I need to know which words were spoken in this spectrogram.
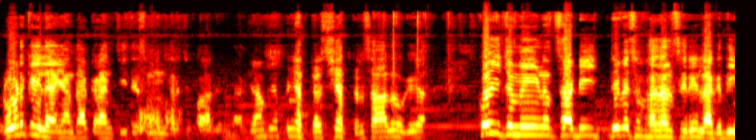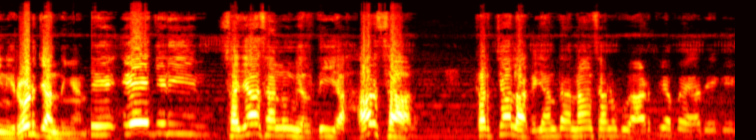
ਰੋੜ ਕੇ ਲੈ ਜਾਂਦਾ, ਕਰਾਂਚੀ ਤੇ ਸਮੁੰਦਰ ਚ ਪਾ ਦਿੰਦਾ। ਕਿਉਂਕਿ 75 76 ਸਾਲ ਹੋ ਗਏ ਆ। ਕੋਈ ਜ਼ਮੀਨ ਸਾਡੀ ਦੇ ਵਿੱਚ ਫਸਲ ਸਿਰੇ ਲੱਗਦੀ ਨਹੀਂ, ਰੁੜ ਜਾਂਦੀਆਂ ਤੇ ਇਹ ਜਿਹੜੀ ਸਜ਼ਾ ਸਾਨੂੰ ਮਿਲਦੀ ਆ ਹਰ ਸਾਲ ਖਰਚਾ ਲੱਗ ਜਾਂਦਾ ਨਾ ਸਾਨੂੰ ਕੋਈ ਆੜਤੀਆ ਪੈਸਾ ਦੇ ਕੇ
